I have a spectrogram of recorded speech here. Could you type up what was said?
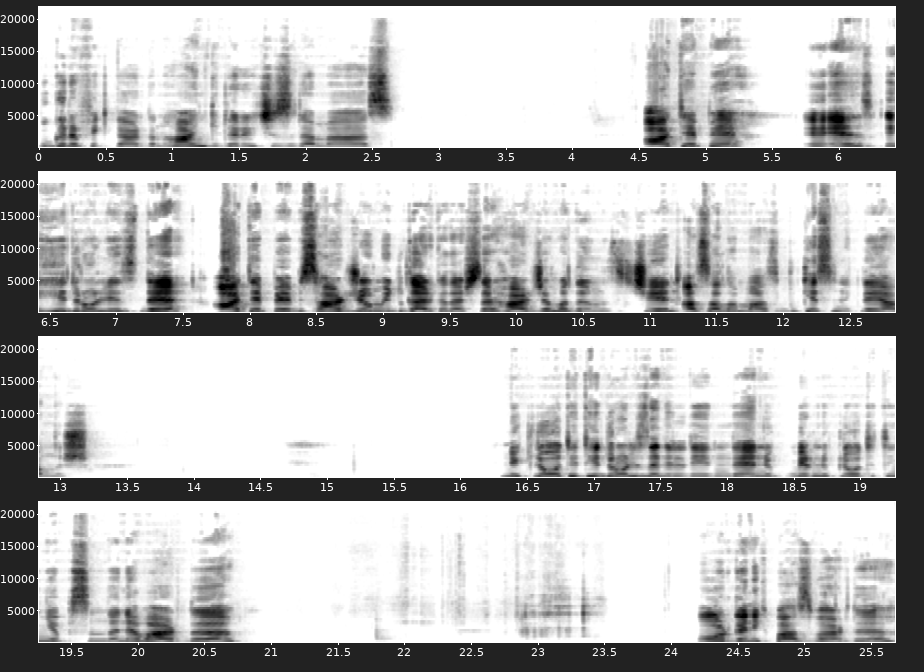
Bu grafiklerden hangileri çizilemez? ATP e, e, hidrolizde ATP biz harcıyor muyduk arkadaşlar? Harcamadığımız için azalamaz. Bu kesinlikle yanlış. Nükleotit hidroliz edildiğinde bir nükleotitin yapısında ne vardı? Organik baz vardı.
